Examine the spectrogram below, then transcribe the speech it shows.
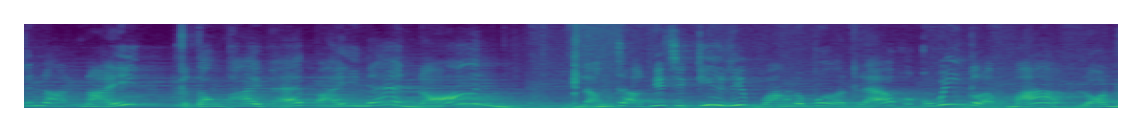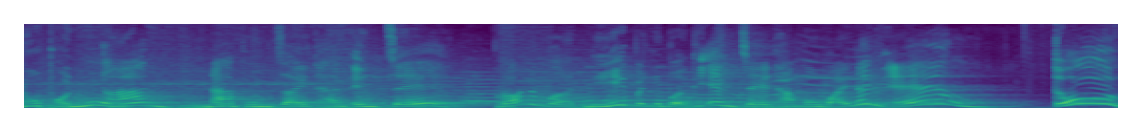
ขนาดไหน ก็ต้องพ่ายแพ้ไปแน่นอน หลังจากที่ชิกกี้รีบวางระเบิดแล้วเขาก็วิ่งกลับมารอดูผลงาน น่าภูมิใจแทนเอ็นเจ เพราะระเบิดนี้เป็นระเบิดที่เอ็นเจทำเอาไว้นั่นเอง ตุ้ม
